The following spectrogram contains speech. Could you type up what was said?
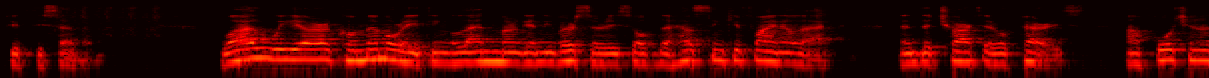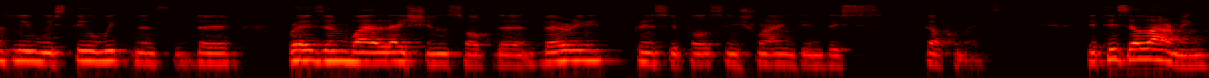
57. While we are commemorating landmark anniversaries of the Helsinki Final Act, and the Charter of Paris. Unfortunately, we still witness the brazen violations of the very principles enshrined in these documents. It is alarming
